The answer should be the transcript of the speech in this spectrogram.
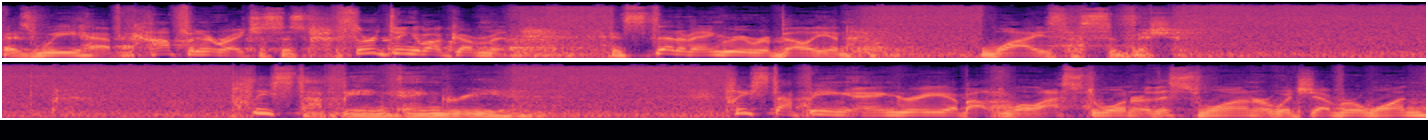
as we have confident righteousness. Third thing about government instead of angry rebellion, wise submission. Please stop being angry. Please stop being angry about the last one or this one or whichever one.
